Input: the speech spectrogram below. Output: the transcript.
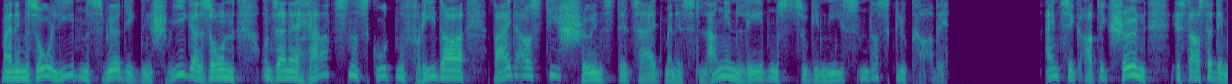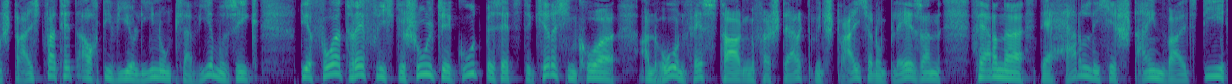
meinem so liebenswürdigen Schwiegersohn und seiner herzensguten Frieda weitaus die schönste Zeit meines langen Lebens zu genießen das Glück habe. Einzigartig schön ist außer dem Streichquartett auch die Violin- und Klaviermusik, der vortrefflich geschulte, gut besetzte Kirchenchor, an hohen Festtagen verstärkt mit Streichern und Bläsern, ferner der herrliche Steinwald, die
